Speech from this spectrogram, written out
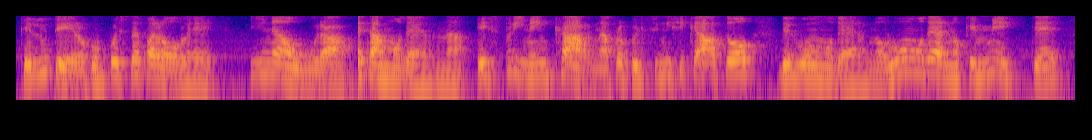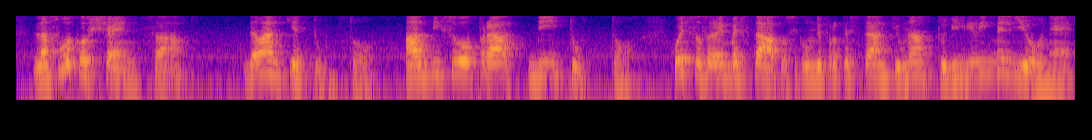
che Lutero con queste parole inaugura l'età moderna, esprime, incarna proprio il significato dell'uomo moderno, l'uomo moderno che mette la sua coscienza davanti a tutto, al di sopra di tutto. Questo sarebbe stato, secondo i protestanti, un atto di ribellione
